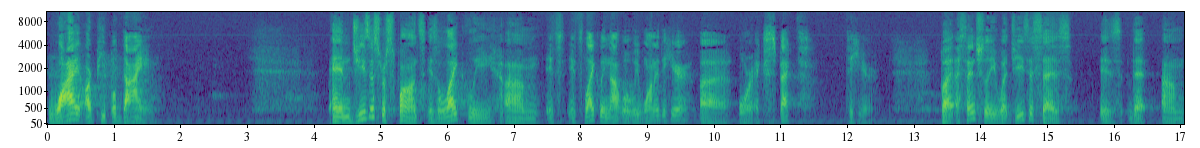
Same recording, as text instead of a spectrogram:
why are people dying? And Jesus' response is likely, um, it's, it's likely not what we wanted to hear uh, or expect to hear. But essentially, what Jesus says is that um,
